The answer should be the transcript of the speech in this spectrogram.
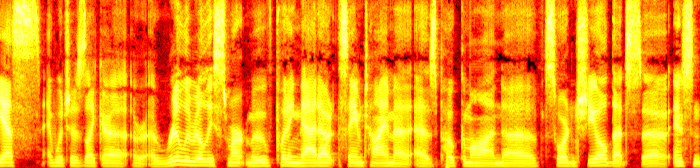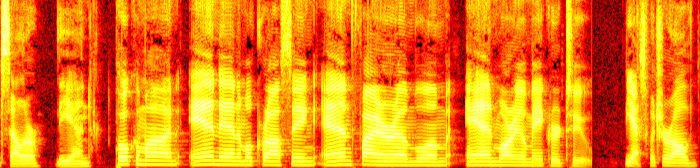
Yes, which is like a, a really really smart move. Putting that out at the same time as Pokemon uh, Sword and Shield, that's uh, instant seller. The end. Pokemon and Animal Crossing and Fire Emblem and Mario Maker 2. Yes, which are all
